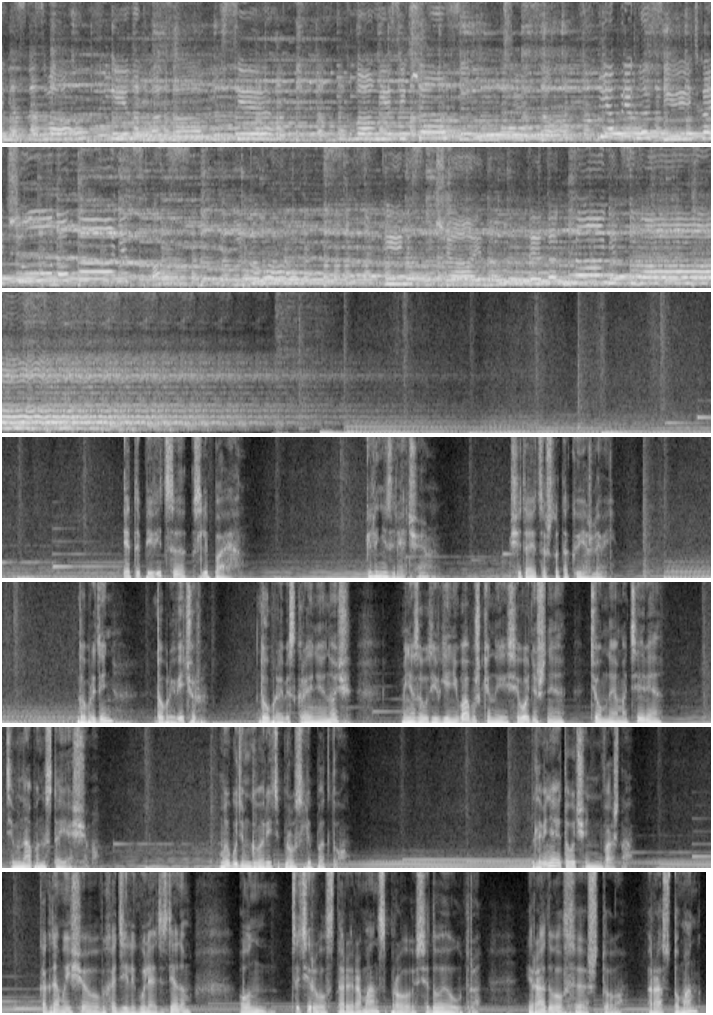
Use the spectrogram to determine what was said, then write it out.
танец назвал Эта певица слепая. Или незрячая. Считается, что так вежливей. Добрый день, добрый вечер, добрая бескрайняя ночь. Меня зовут Евгений Бабушкин, и сегодняшняя темная материя темна по-настоящему. Мы будем говорить про слепоту. Для меня это очень важно. Когда мы еще выходили гулять с дедом, он цитировал старый романс про седое утро и радовался, что раз туман,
